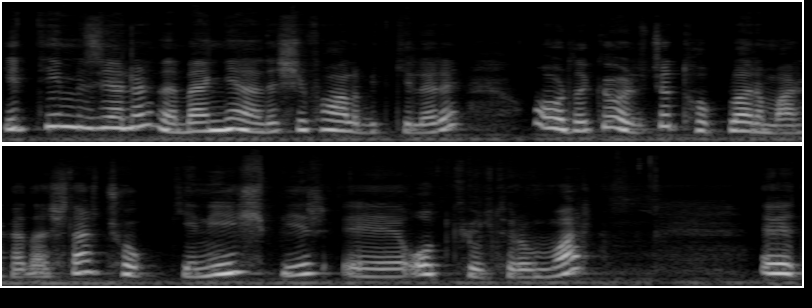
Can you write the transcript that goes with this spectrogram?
Gittiğimiz yerlerde ben genelde şifalı bitkileri orada gördükçe toplarım arkadaşlar. Çok geniş bir e, ot kültürüm var. Evet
